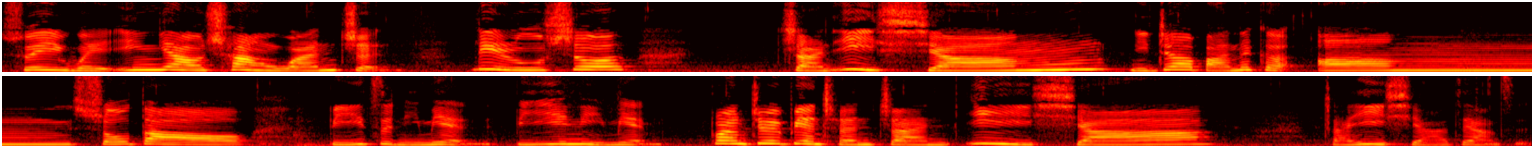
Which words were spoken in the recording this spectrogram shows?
所以尾音要唱完整，例如说“展翼翔”，你就要把那个“昂”收到鼻子里面、鼻音里面，不然就会变成“展翼霞”、“展翼霞”这样子。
